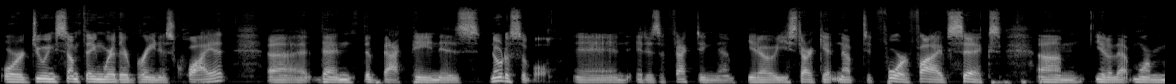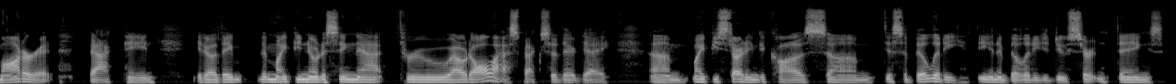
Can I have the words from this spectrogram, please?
or doing something where their brain is quiet uh, then the back pain is noticeable and it is affecting them. You know you start getting up to four five six um, you know that more moderate back pain. You know they, they might be noticing that throughout all aspects of their day. Um, might be starting to cause some disability the inability to do certain things.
